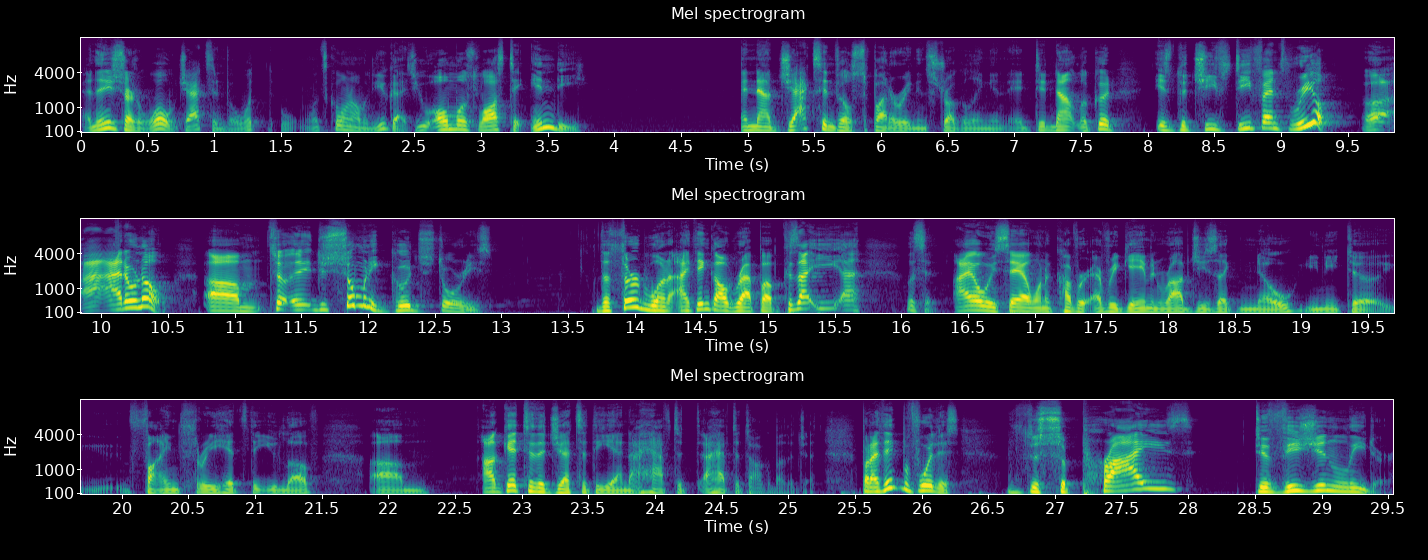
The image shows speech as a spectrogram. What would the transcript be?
And then you started, whoa, Jacksonville, what what's going on with you guys? You almost lost to Indy and now Jacksonville sputtering and struggling and it did not look good. Is the Chiefs' defense real? Uh, I, I, don't know. Um, so uh, there's so many good stories. The third one, I think I'll wrap up because I uh, listen. I always say I want to cover every game, and Rob G's like, no, you need to find three hits that you love. Um, I'll get to the Jets at the end. I have to. I have to talk about the Jets, but I think before this, the surprise division leader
